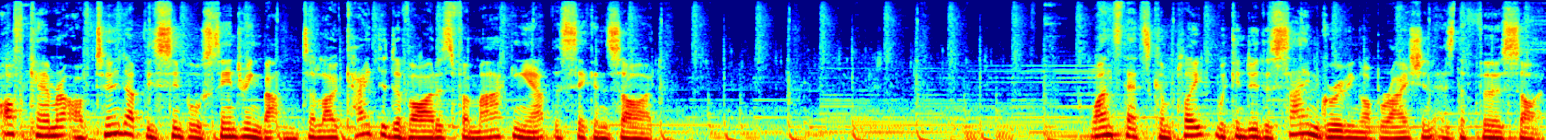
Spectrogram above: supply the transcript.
Off camera I've turned up this simple centering button to locate the dividers for marking out the second side. Once that's complete we can do the same grooving operation as the first side.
